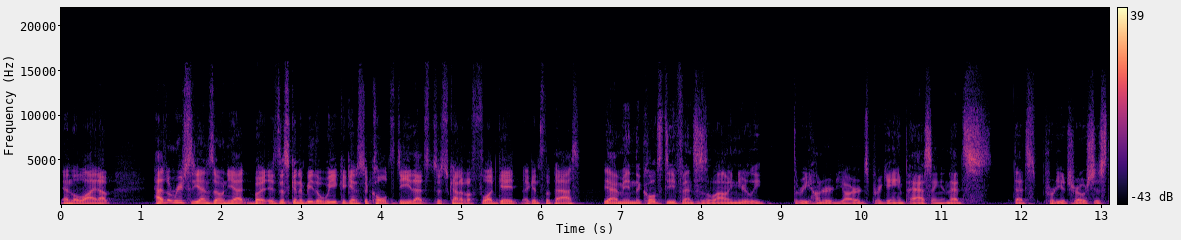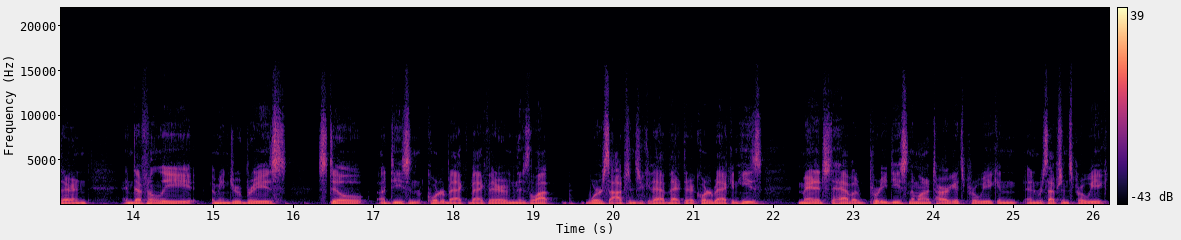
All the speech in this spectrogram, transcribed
in the lineup. Hasn't reached the end zone yet, but is this going to be the week against the Colts D that's just kind of a floodgate against the pass? Yeah, I mean the Colts defense is allowing nearly 300 yards per game passing, and that's that's pretty atrocious there, and and definitely, I mean Drew Brees still a decent quarterback back there, and there's a lot worse options you could have back there quarterback, and he's managed to have a pretty decent amount of targets per week and, and receptions per week.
